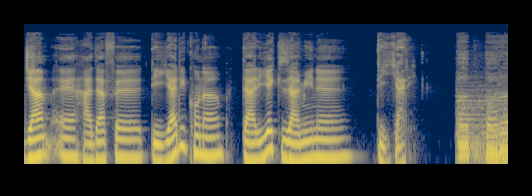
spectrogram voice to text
جمع هدف دیگری کنم در یک زمین دیگری. Ba-ba-da.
